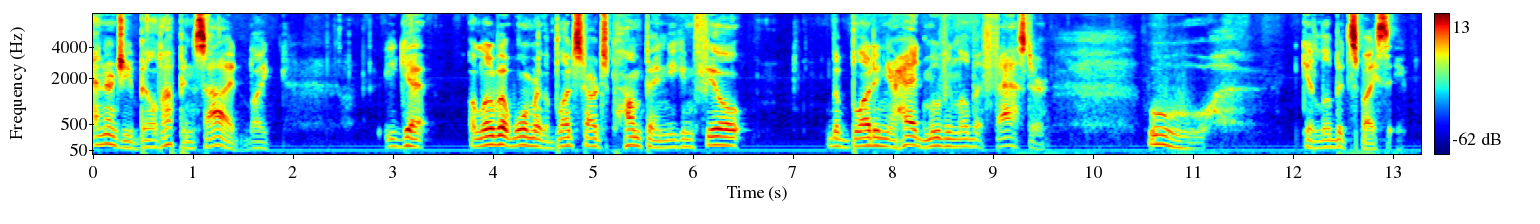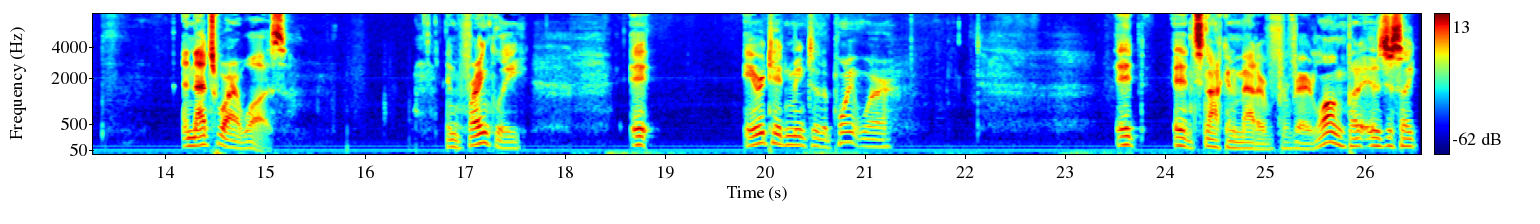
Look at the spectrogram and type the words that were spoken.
energy build up inside. Like you get a little bit warmer, the blood starts pumping, you can feel the blood in your head moving a little bit faster. Ooh, get a little bit spicy. And that's where I was. And frankly, it irritated me to the point where it it's not going to matter for very long, but it was just like,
